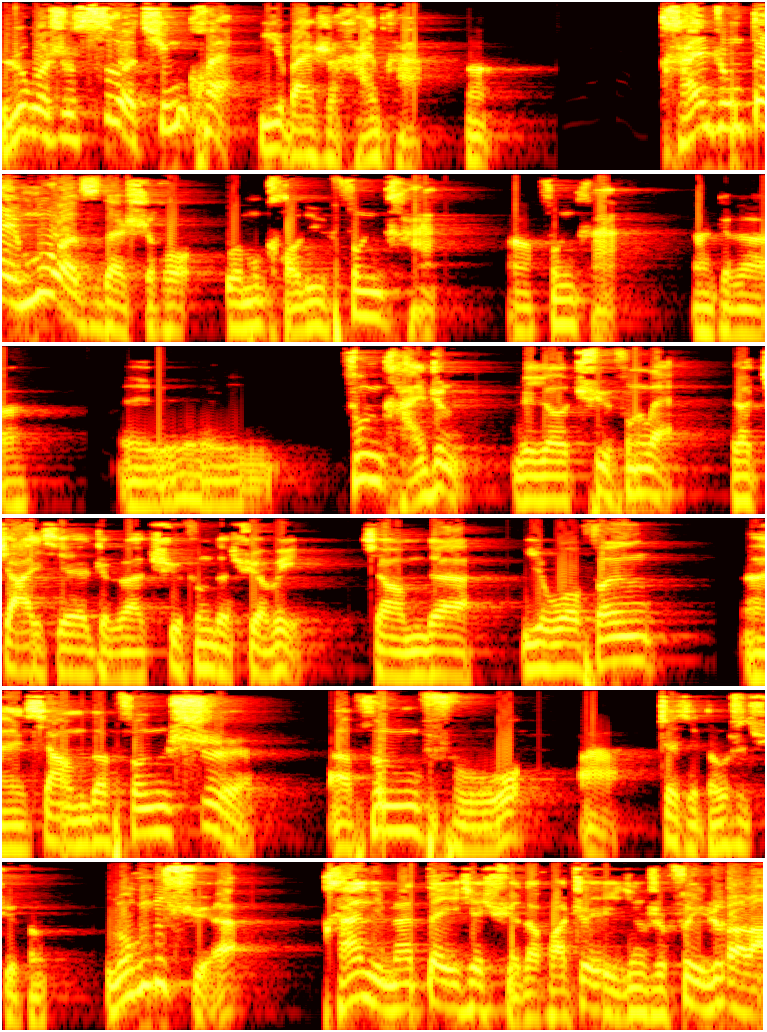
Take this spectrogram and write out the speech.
如果是色青块，一般是寒痰痰中带沫子的时候，我们考虑风痰啊，风痰啊，这个呃风寒症，那要祛风嘞，要加一些这个祛风的穴位，像我们的一窝蜂，嗯，像我们的风市啊，风府。啊，这些都是祛风。龙血，痰里面带一些血的话，这已经是肺热了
